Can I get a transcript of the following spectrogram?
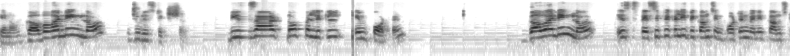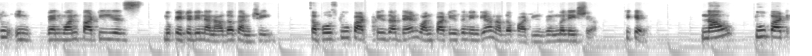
Okay, now governing law, jurisdiction. These are of a little important. Governing law is specifically becomes important when it comes to in when one party is located in another country. Suppose two parties are there, one party is in India, another party is in Malaysia. Okay. Now, two party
